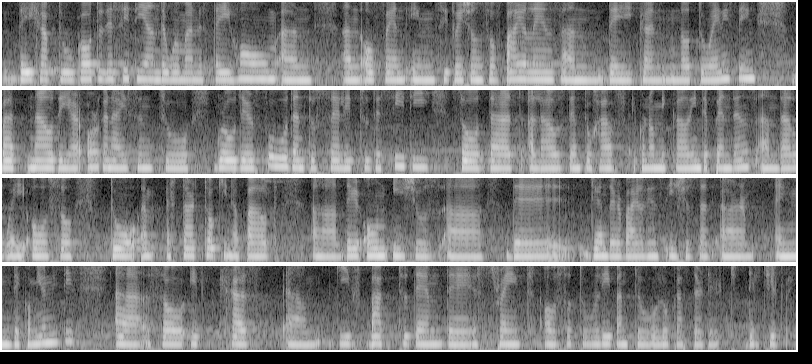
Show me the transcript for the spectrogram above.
they have to go to the city and the women stay home and and often in situations of violence and they cannot do anything. But now they are organizing to grow their food and to sell it to the city so that allows them to have economical independence and that way also to um, start talking about uh, their own issues, uh, the gender violence issues that are in the communities. Uh, so it has um, give back to them the strength also to live and to look after their their children.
